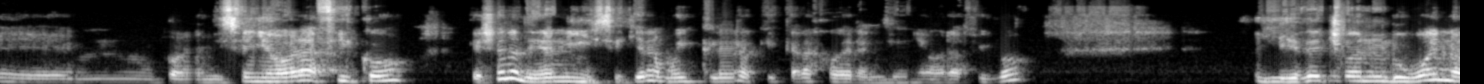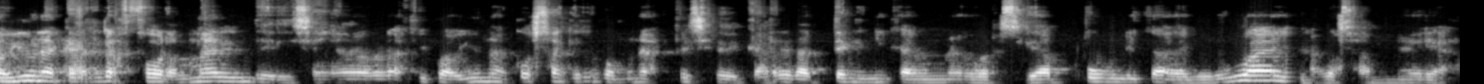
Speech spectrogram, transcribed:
eh, con el diseño gráfico, que yo no tenía ni siquiera muy claro qué carajo era el diseño gráfico. Y de hecho en Uruguay no había una carrera formal de diseñador gráfico, había una cosa que era como una especie de carrera técnica en una universidad pública del Uruguay, una cosa media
